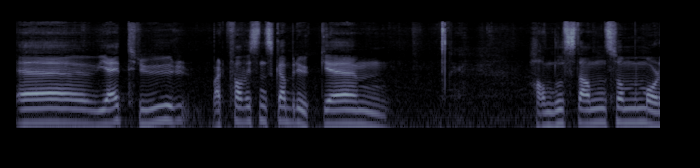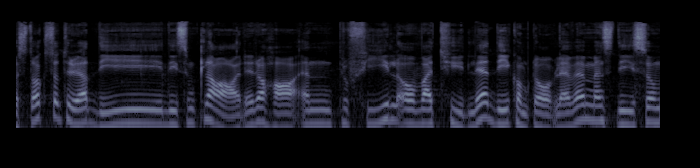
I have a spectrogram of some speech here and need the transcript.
Eh, jeg tror, i hvert fall hvis en skal bruke mm, handelsstanden som målestokk, så tror jeg at de, de, som klarer å ha en profil og være tydelige, de kommer til å overleve. Mens de som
